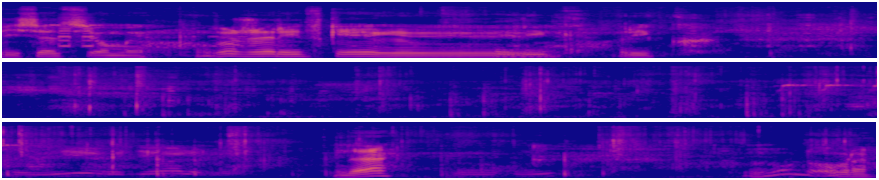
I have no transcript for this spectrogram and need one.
57-й. Дуже рідкий е, Рік. рік. Да? Ну, добре.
